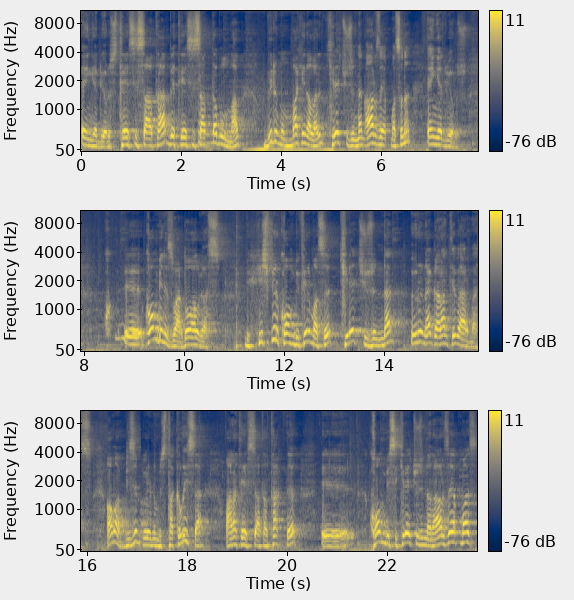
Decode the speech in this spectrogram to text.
engelliyoruz. Tesisata ve tesisatta bulunan bilumum makinelerin kireç yüzünden arıza yapmasını engelliyoruz. E, kombiniz var doğalgaz. Hiçbir kombi firması kireç yüzünden ürüne garanti vermez. Ama bizim ürünümüz takılıysa ana tesisata taktı. E, kombisi kireç yüzünden arıza yapmaz.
